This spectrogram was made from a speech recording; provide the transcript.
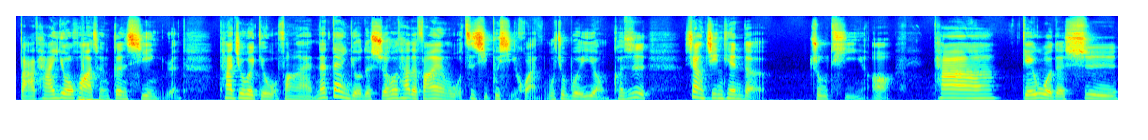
把它优化成更吸引人，他就会给我方案。那但有的时候他的方案我自己不喜欢，我就不会用。可是像今天的主题哦，他给我的是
